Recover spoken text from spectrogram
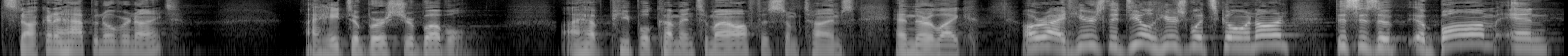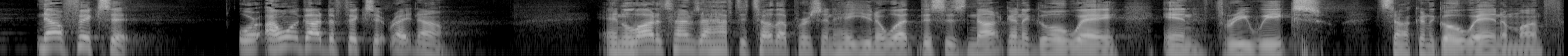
It's not going to happen overnight. I hate to burst your bubble. I have people come into my office sometimes and they're like, all right, here's the deal. Here's what's going on. This is a, a bomb and now fix it. Or I want God to fix it right now. And a lot of times I have to tell that person, hey, you know what? This is not going to go away in three weeks. It's not going to go away in a month.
